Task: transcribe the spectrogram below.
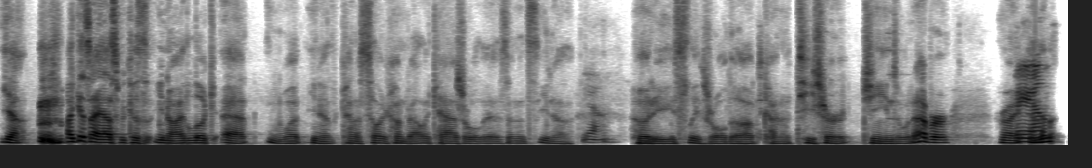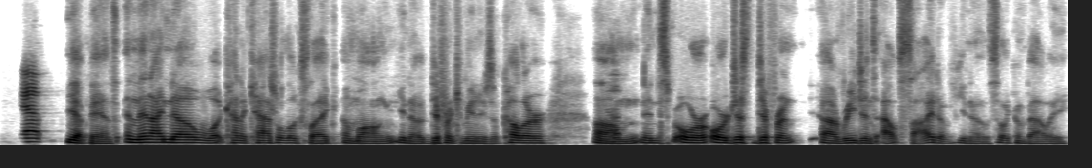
Yeah i guess i ask because you know i look at what you know kind of silicon valley casual is and it's you know yeah. hoodie sleeves rolled up kind of t-shirt jeans or whatever right? Bands then, yep. Yeah bands and then i know what kind of casual looks like among you know different communities of color um, yeah. and or or just different uh, regions outside of you know Silicon Valley.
